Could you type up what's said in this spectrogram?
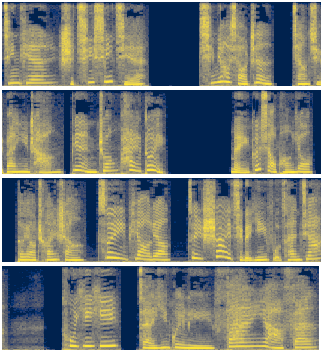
今天是七夕节，奇妙小镇将举办一场变装派对，每个小朋友都要穿上最漂亮、最帅气的衣服参加。兔依依在衣柜里翻呀翻。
